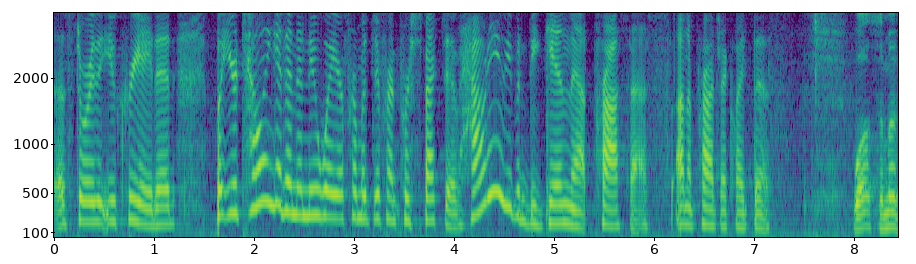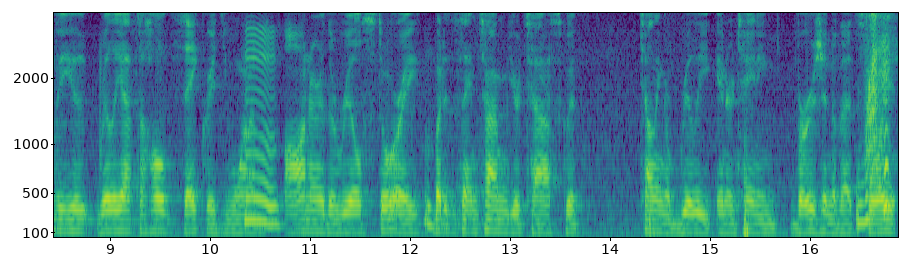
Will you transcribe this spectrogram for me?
a story that you created, but you're telling it in a new way or from a different perspective. How do you even begin that process on a project like this? Well, some of you really have to hold sacred. You want mm. to honor the real story, but at the same time, you're tasked with telling a really entertaining version of that story, right.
